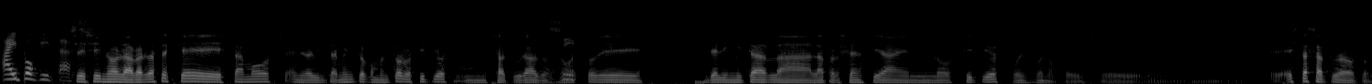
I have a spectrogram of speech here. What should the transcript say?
hay poquitas. Sí, sí, no, la verdad es que estamos en el ayuntamiento, como en todos los sitios, mm, saturados. ¿no? Esto de, de limitar la, la presencia en los sitios, pues bueno, pues eh, está saturado todo.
